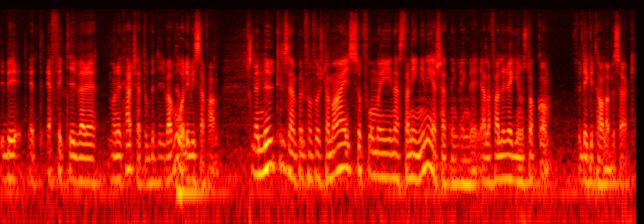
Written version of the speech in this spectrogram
det blir ett effektivare monetärt sätt att bedriva vård i vissa fall. Men nu till exempel från första maj så får man ju nästan ingen ersättning längre, i alla fall i Region Stockholm, för digitala besök.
